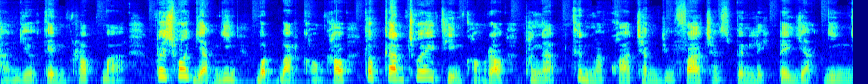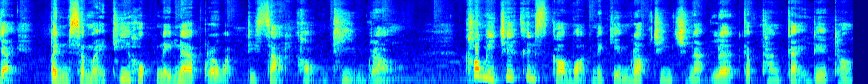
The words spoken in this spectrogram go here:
ทางเยอร์เกนครอปมา โดยเฉพาะอย่างยิ่งบทบาทของเขากับการช่วยให้ทีมของเราผงาดขึ้นมาคว้าแชมป์ยูฟ่าแชมเปี้ยนลีกได้อย่างยิ่งใหญ่ เป็นสมัยที่ 6 ในหน้าประวัติศาสตร์ของทีมเรา เขามีชื่อขึ้นสกอร์บอร์ดในเกมรอบชิงชนะเลิศกับทางไก่เดทอง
